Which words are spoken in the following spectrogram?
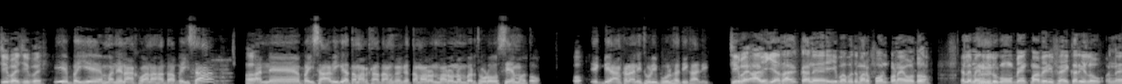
જી ભાઈ જી ભાઈ. એ ભાઈએ મને નાખવાના હતા પૈસા અને પૈસા આવી ગયા તમારા ખાતામાં કારણ કે તમારો મારો નંબર થોડો સેમ હતો. એક બે આંકડાની થોડી ભૂલ હતી ખાલી. જી ભાઈ આવી ગયા હતા અને એ બાબતે મારો ફોન પણ આવ્યો હતો. એટલે મેં કીધું કે હું બેંકમાં વેરીફાઈ કરી લઉં અને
